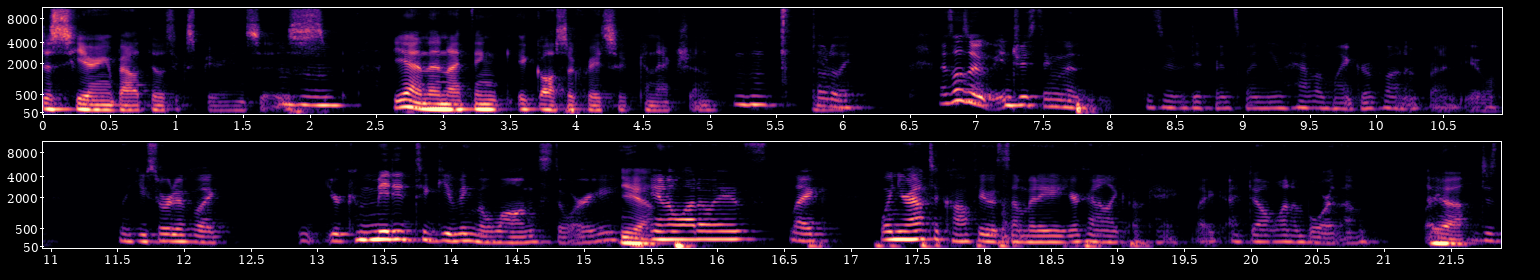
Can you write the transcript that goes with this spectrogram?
just hearing about those experiences Mhm. yeah and then i think it also creates a connection hmm Totally. It's also interesting that the sort of difference when you have a microphone in front of you, like you sort of like you're committed to giving the long story. Yeah. In a lot of ways, like when you're out to coffee with somebody, you're kind of like, okay, like I don't want to bore them. Like, Yeah. Just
